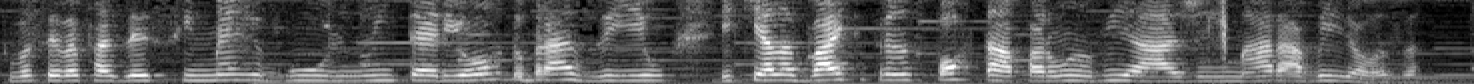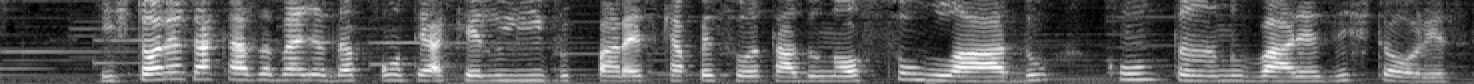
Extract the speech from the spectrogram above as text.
que você vai fazer esse mergulho no interior do Brasil e que ela vai te transportar para uma viagem maravilhosa. Histórias da Casa Velha da Ponte é aquele livro que parece que a pessoa está do nosso lado contando várias histórias.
